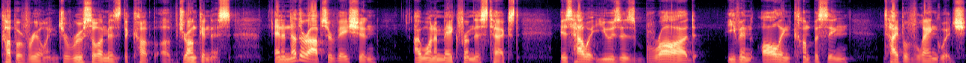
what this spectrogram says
cup of reeling. Jerusalem is the cup of drunkenness. And another observation I want to make from this text is how it uses broad, even all encompassing type of language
